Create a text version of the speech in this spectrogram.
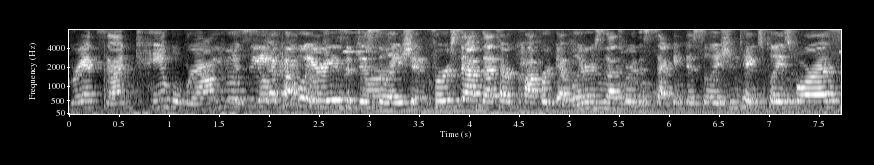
grandson, Campbell Brown. You will see a couple areas of distillation. First up, that's our copper doubler, so that's where the second distillation takes place for us.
